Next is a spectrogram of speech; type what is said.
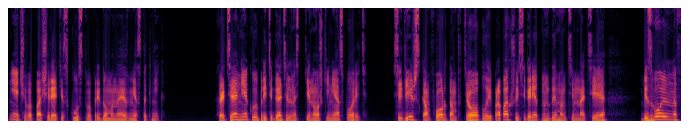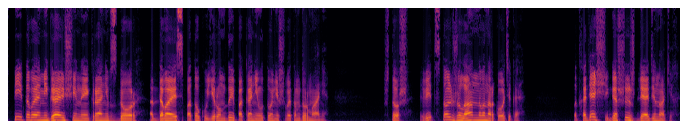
Нечего поощрять искусство, придуманное вместо книг. Хотя некую притягательность киношки не оспорить. Сидишь с комфортом в теплой, пропахшей сигаретным дымом темноте, безвольно впитывая мигающий на экране вздор, отдаваясь потоку ерунды, пока не утонешь в этом дурмане. Что ж, вид столь желанного наркотика. Подходящий гашиш для одиноких.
